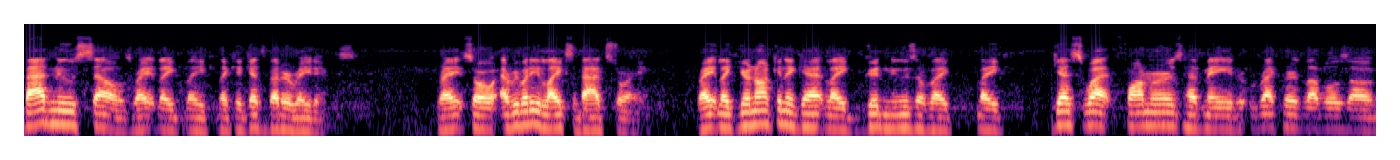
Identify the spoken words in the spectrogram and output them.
Bad news sells, right? Like like like it gets better ratings, right? So everybody likes a bad story, right? Like you're not gonna get like good news of like like guess what? Farmers have made record levels of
